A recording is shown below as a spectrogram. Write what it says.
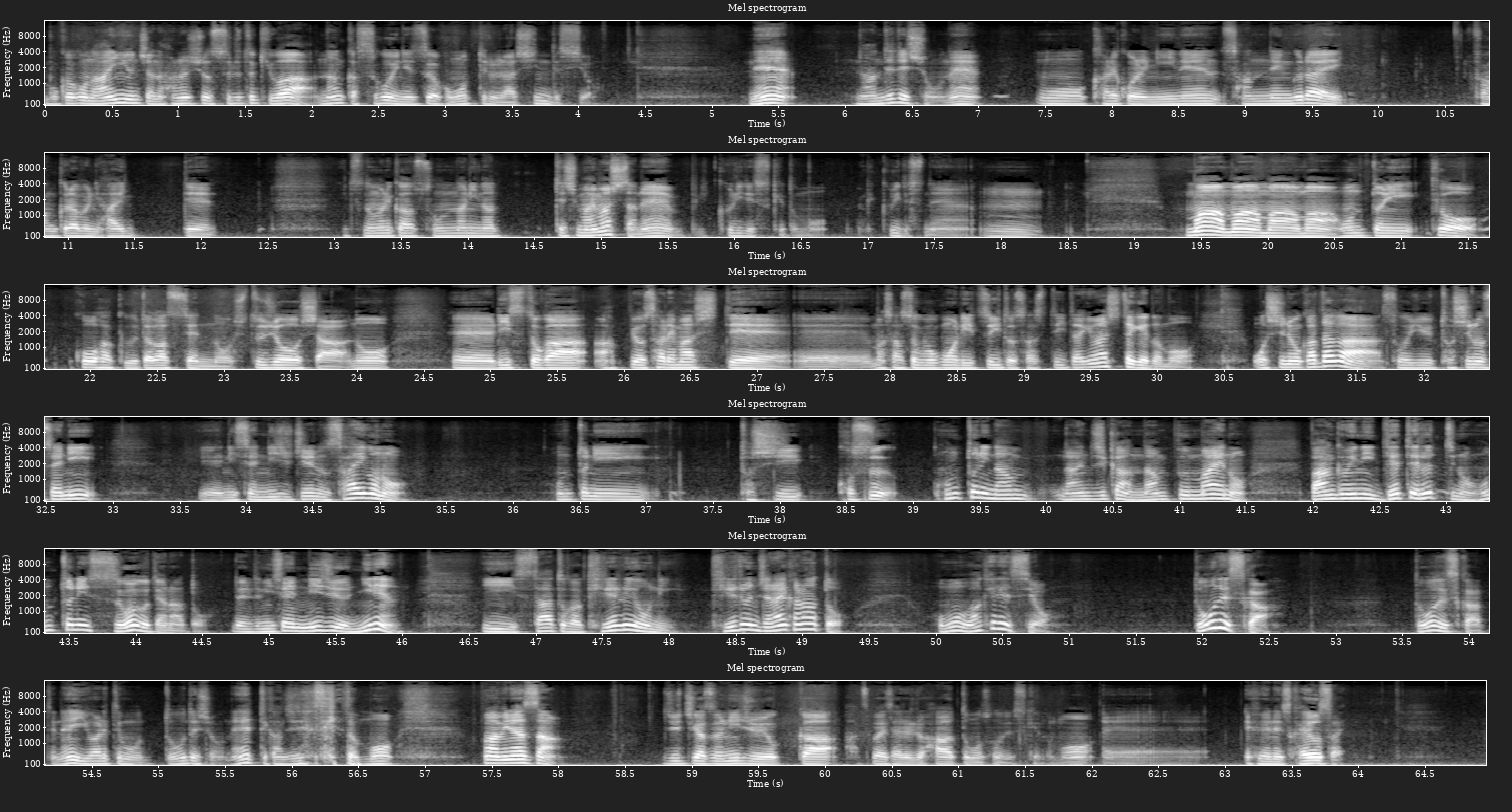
僕はこのアイユンちゃんの話をするときは、なんかすごい熱がこもってるらしいんですよ。ね。なんででしょうね。もう、かれこれ2年、3年ぐらい、ファンクラブに入って、いつの間にかそんなになってしまいましたね。びっくりですけども。びっくりですね。うん。まあまあまあまあ、本当に今日、紅白歌合戦の出場者の、えー、リストが発表されまして、えー、まあ、早速僕もリツイートさせていただきましたけども、推しの方がそういう年の瀬に、えー、2021年の最後の、本当に、年越す、本当に何、何時間、何分前の番組に出てるっていうのは本当にすごいことやなと。で、2022年、いいスタートが切れるように、切れるんじゃないかなと思うわけですよ。どうですか？どうですかってね、言われてもどうでしょうねって感じですけども。まあ皆さん、11月の24日発売されるハートもそうですけども、えー、FNS 歌謡祭。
